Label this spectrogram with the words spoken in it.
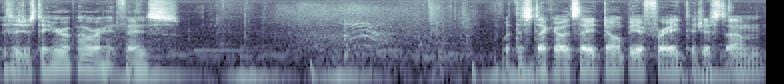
This is just a hero power hit face. With this deck, I would say don't be afraid to just um,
